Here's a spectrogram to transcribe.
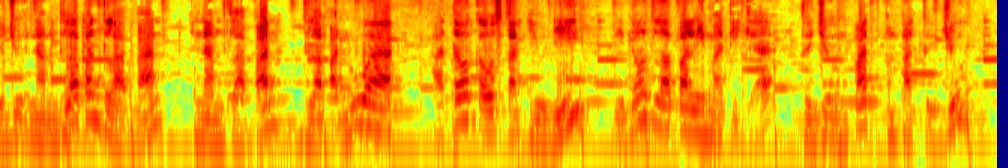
7688 6882 atau ke Ustadz Yudi di 0853 7447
